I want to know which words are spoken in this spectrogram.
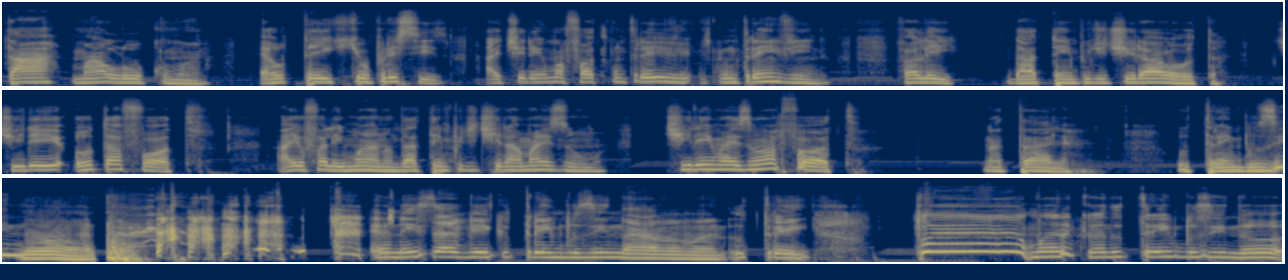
Tá maluco, mano. É o take que eu preciso. Aí tirei uma foto com o trem, com o trem vindo. Falei, dá tempo de tirar outra. Tirei outra foto. Aí eu falei, mano, dá tempo de tirar mais uma. Tirei mais uma foto. Natália, o trem buzinou, mano. eu nem sabia que o trem buzinava, mano. O trem. Mano, quando o trem buzinou,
